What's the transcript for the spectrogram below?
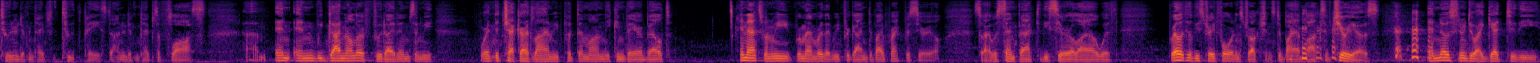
200 different types of toothpaste, 100 different types of floss, um, and and we'd gotten all our food items, and we were at the checkout line. We put them on the conveyor belt, and that's when we remember that we'd forgotten to buy breakfast cereal. So I was sent back to the cereal aisle with relatively straightforward instructions to buy a box of Cheerios. And no sooner do I get to the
